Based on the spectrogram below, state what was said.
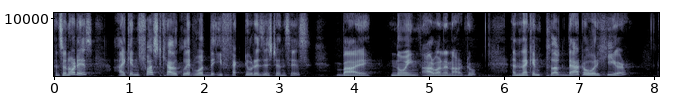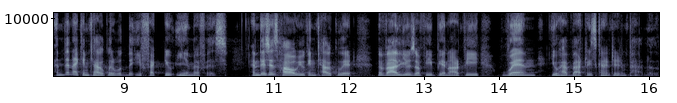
And so notice, I can first calculate what the effective resistance is by knowing R1 and R2. And then I can plug that over here, and then I can calculate what the effective EMF is. And this is how you can calculate the values of EP and RP when you have batteries connected in parallel.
